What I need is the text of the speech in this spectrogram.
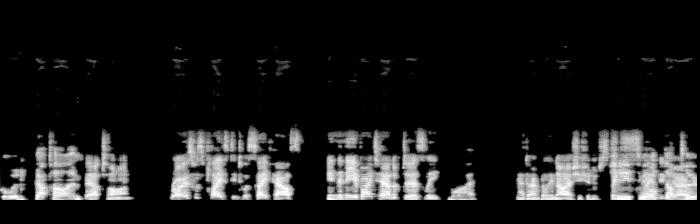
Good. About time. About time. Rose was placed into a safe house in the nearby town of Dursley. Why? I don't really know. She should have just been She needs to be locked in up jail. too.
